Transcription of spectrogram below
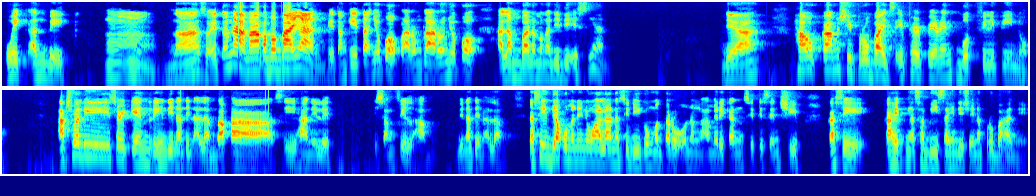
Quick and bake. Mm Na, so ito na mga kababayan. Kitang-kita nyo po, klarong-klaro nyo po. Alam ba ng mga DDS yan? Yeah? How come she provides if her parent both Filipino? Actually, Sir Kendry, hindi natin alam. Baka si Hanilet, isang PhilAm. Hindi natin alam. Kasi hindi ako maniniwala na si Digong magkaroon ng American citizenship kasi kahit nga sa visa, hindi siya inaprubahan eh.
